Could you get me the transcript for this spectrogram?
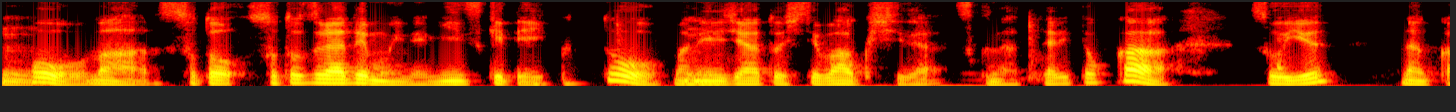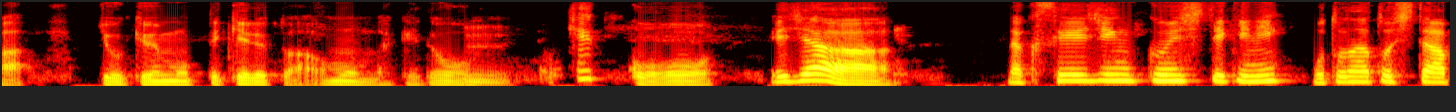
うん。を、まあ、外、外面でもいいね、身につけていくと、マネージャーとしてワークしやすくなったりとか、そういう、なんか、状況に持っていけるとは思うんだけど、うん。結構、え、じゃあ、なんか成人君子的に大人としてアッ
